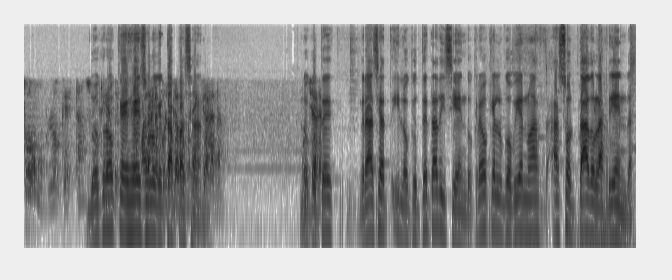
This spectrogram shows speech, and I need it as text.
son los que están Yo creo sufriendo que es eso lo que está pasando. Dominicana. Lo que usted, gracias y lo que usted está diciendo, creo que el gobierno ha, ha soltado las riendas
